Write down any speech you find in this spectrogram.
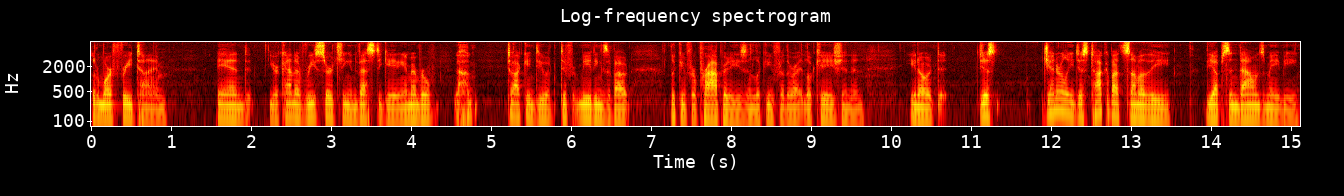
little more free time, and you're kind of researching, investigating. I remember talking to you at different meetings about looking for properties and looking for the right location and you know, just generally just talk about some of the the ups and downs maybe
